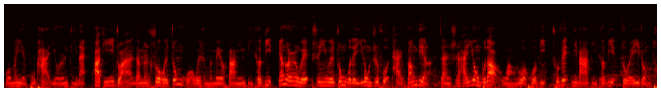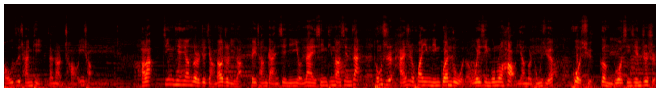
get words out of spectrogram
我们也不怕有人抵赖。话题一转，咱们说回中国，为什么没有发明比特币？杨哥认为是因为中国的移动支付太方便了，暂时还用不到网络货币，除非你把比特币作为一种投资产品在那儿炒一炒。好了，今天秧歌就讲到这里了，非常感谢您有耐心听到现在，同时还是欢迎您关注我的微信公众号“秧歌同学”，获取更多新鲜知识。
